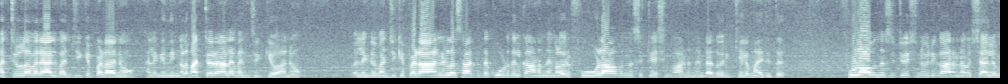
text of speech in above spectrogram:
മറ്റുള്ളവരാൽ വഞ്ചിക്കപ്പെടാനോ അല്ലെങ്കിൽ നിങ്ങൾ മറ്റൊരാളെ വഞ്ചിക്കുവാനോ അല്ലെങ്കിൽ വഞ്ചിക്കപ്പെടാനുള്ള സാധ്യത കൂടുതൽ കാണുന്ന നിങ്ങളൊരു ഫൂൾ ആവുന്ന സിറ്റുവേഷൻ കാണുന്നുണ്ട്. അതൊരിക്കലും അരുത്. ഫുൾ ആവുന്ന സിറ്റുവേഷൻ ഒരു കാരണവശാലും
